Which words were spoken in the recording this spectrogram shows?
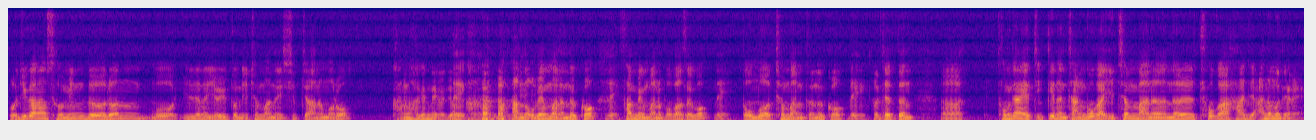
어지간한 서민들은 뭐 1년에 여윳돈 2천만 원이 쉽지 않으므로 가능하겠네요. 그죠? 네, 가능합니다. 한 네. 500만 원 넣고 네. 300만 원 뽑아서고 네. 또뭐 1000만 원 더 넣고 네. 어쨌든 어, 통장에 찍히는 잔고가 2천만 원을 초과하지 않으면 되네.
